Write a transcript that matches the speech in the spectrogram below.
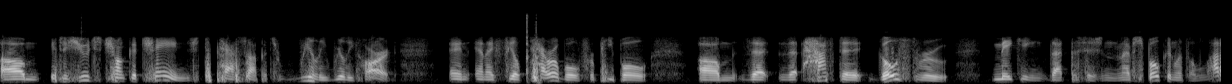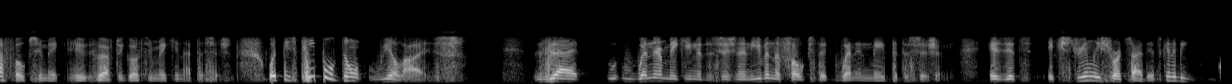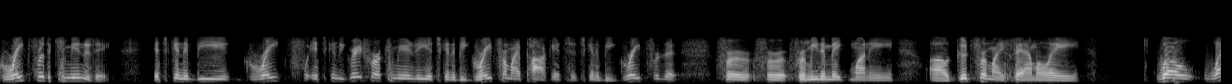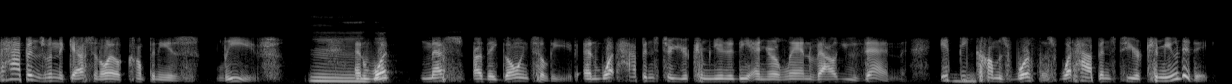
Um, it's a huge chunk of change to pass up. It's really, really hard, and and I feel terrible for people um, that that have to go through making that decision. And I've spoken with a lot of folks who make who, who have to go through making that decision. What these people don't realize that when they're making the decision, and even the folks that went and made the decision, is it's extremely short-sighted. It's going to be great for the community. It's going to be great. For, it's going to be great for our community. It's going to be great for my pockets. It's going to be great for the for for for me to make money. Uh, good for my family. Well, what happens when the gas and oil companies leave? And what mess are they going to leave? And what happens to your community and your land value then? It becomes worthless. What happens to your community?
